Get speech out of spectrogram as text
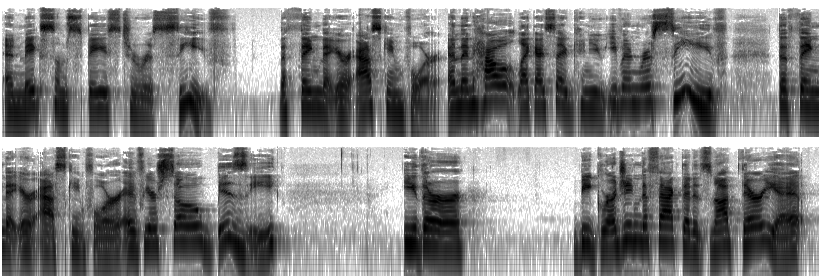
and make some space to receive? the thing that you're asking for. And then, how, like I said, can you even receive the thing that you're asking for if you're so busy either begrudging the fact that it's not there yet,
